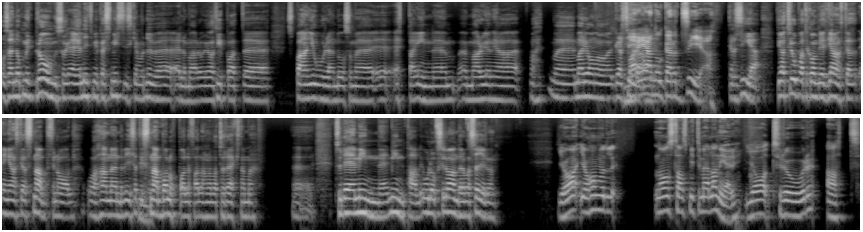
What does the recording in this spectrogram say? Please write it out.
Och sen då på mitt brons så är jag lite mer pessimistisk än vad du är Elmar och jag har tippat eh, spanjoren då som är eh, etta in, eh, Mariano, Mariano Garcia. Mariano Garcia. Garcia. För jag tror på att det kommer bli ett ganska, en ganska snabb final och han har ändå visat mm. i snabba lopp i alla fall, han har varit att räkna med. Eh, så det är min, min pall. Olof Silvander, vad säger du? Ja, jag har väl någonstans mittemellan er. Jag tror att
